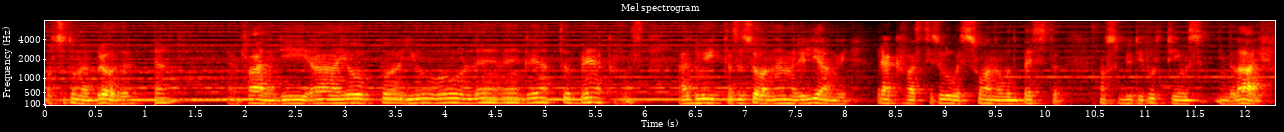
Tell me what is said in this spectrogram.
also to my brother. And finally, I hope you all have a great breakfast. I'll do it as a son, I'm really hungry. Breakfast is always one of the best, most beautiful things in the life.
